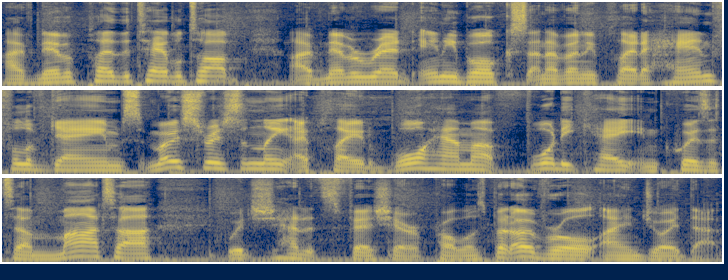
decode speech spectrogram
I've never played the tabletop, I've never read any books, and I've only played a handful of games. Most recently, I played Warhammer 40k Inquisitor Martyr, which had its fair share of problems, but overall, I enjoyed that.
